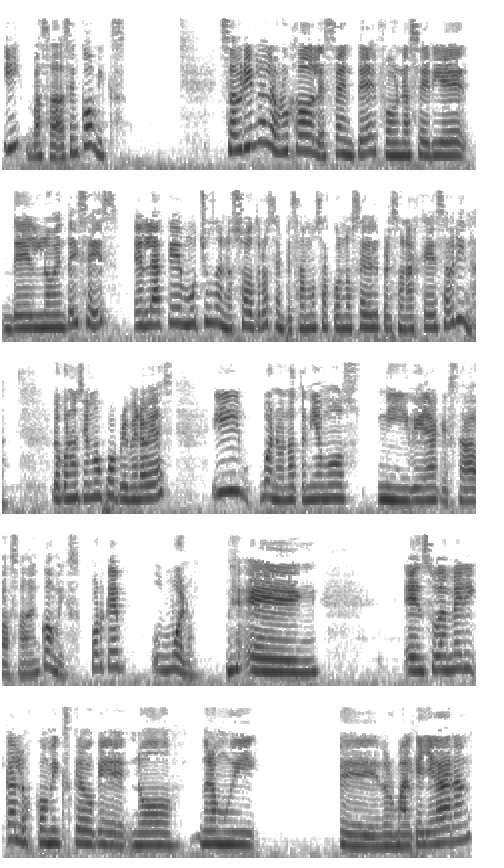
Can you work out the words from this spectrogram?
y basadas en cómics. Sabrina la bruja adolescente fue una serie del 96 en la que muchos de nosotros empezamos a conocer el personaje de Sabrina. Lo conocíamos por primera vez y bueno, no teníamos ni idea que estaba basada en cómics. Porque, bueno, en, en Sudamérica los cómics creo que no, no era muy eh, normal que llegaran,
